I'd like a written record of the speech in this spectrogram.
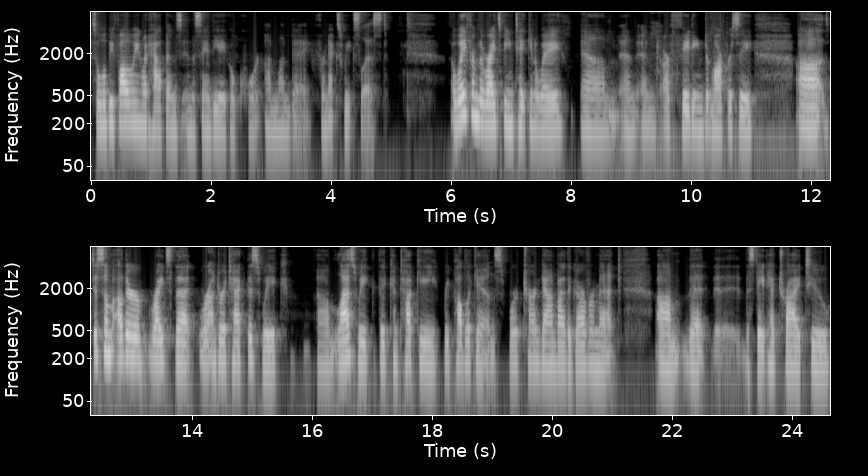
So we'll be following what happens in the San Diego court on Monday for next week's list away from the rights being taken away um, and and our fading democracy. Uh, just some other rights that were under attack this week. Um, last week, the Kentucky Republicans were turned down by the government um, that uh, the state had tried to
